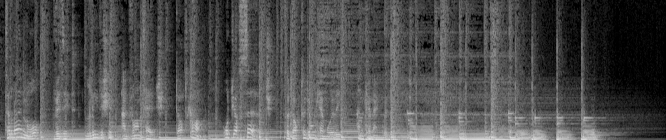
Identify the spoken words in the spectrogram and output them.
To learn more, visit leadershipadvantage.com or just search for Dr. John Kenworthy and connect with me.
